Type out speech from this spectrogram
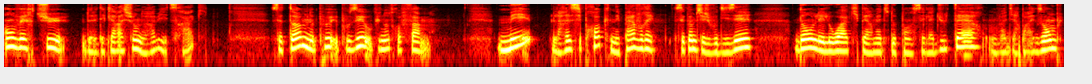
en vertu de la déclaration de Rabbi Yitzhak, cet homme ne peut épouser aucune autre femme. Mais la réciproque n'est pas vraie. C'est comme si je vous disais, dans les lois qui permettent de penser l'adultère, on va dire par exemple,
